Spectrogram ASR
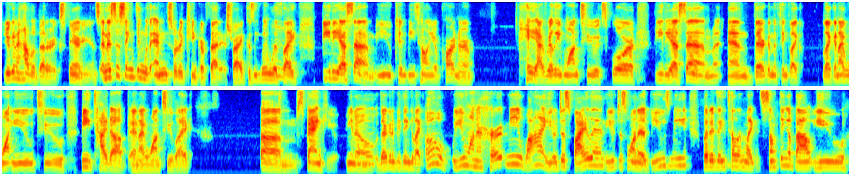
you're gonna have a better experience. And it's the same thing with any sort of kink or fetish, right? Because even with Mm. like BDSM, you can be telling your partner, hey, I really want to explore BDSM, and they're gonna think like like, and I want you to be tied up, and I want to like um spank you you know? Mm-hmm. they're going to be thinking like oh you want to hurt me? Why? You're just violent? You just want to abuse me? But if they tell them like something about you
